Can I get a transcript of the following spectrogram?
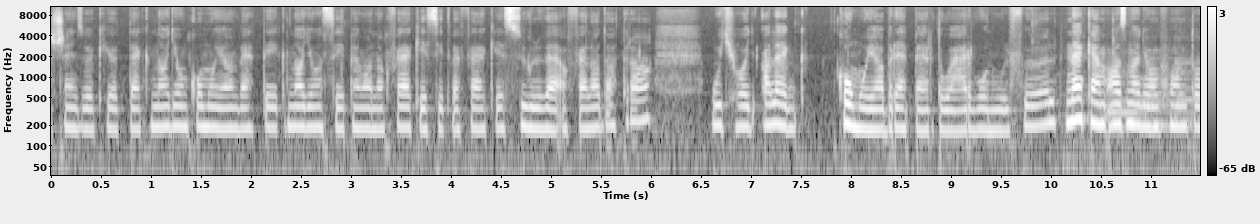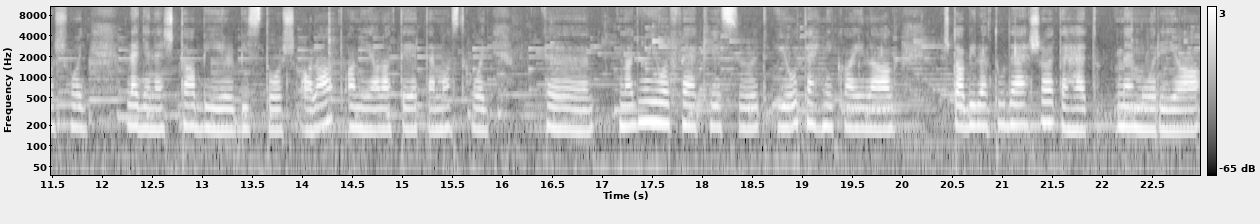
Versenyzők jöttek, nagyon komolyan vették, nagyon szépen vannak felkészítve, felkészülve a feladatra, úgyhogy a leg komolyabb repertoár vonul föl. Nekem az nagyon fontos, hogy legyen egy stabil, biztos alap, ami alatt értem azt, hogy ö, nagyon jól felkészült, jó technikailag, stabil a tudása, tehát memória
